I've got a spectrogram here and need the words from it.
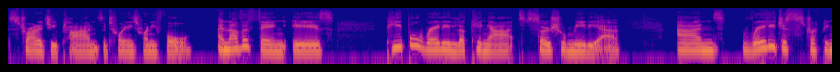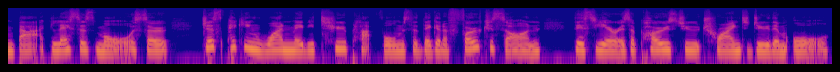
strategy plan for 2024 Another thing is people really looking at social media and really just stripping back. Less is more. So just picking one, maybe two platforms that they're going to focus on this year as opposed to trying to do them all.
